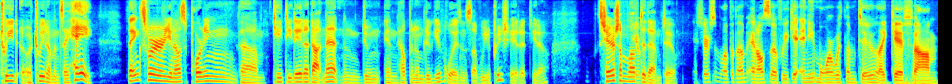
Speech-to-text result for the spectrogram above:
tweet or tweet them and say, "Hey, thanks for, you know, supporting um, ktdata.net and doing and helping them do giveaways and stuff. We appreciate it, you know. Share some love to them too. Share some love with them, and also if we get any more with them too, like if um,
